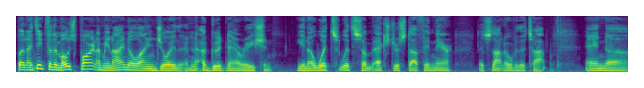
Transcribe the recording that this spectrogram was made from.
But I think for the most part, I mean, I know I enjoy a good narration, you know, with with some extra stuff in there that's not over the top. And uh,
